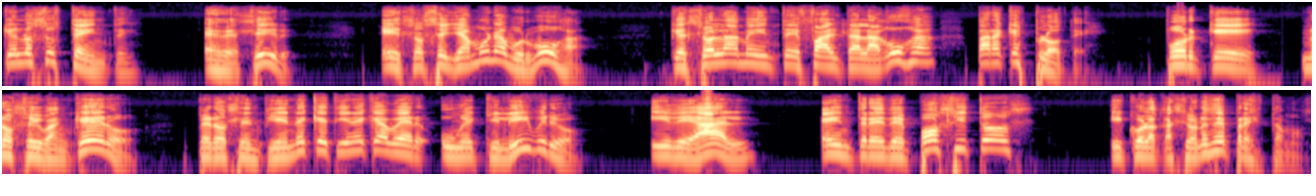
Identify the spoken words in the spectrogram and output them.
que lo sustente. Es decir, eso se llama una burbuja, que solamente falta la aguja para que explote. Porque no soy banquero, pero se entiende que tiene que haber un equilibrio ideal entre depósitos y colocaciones de préstamos.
